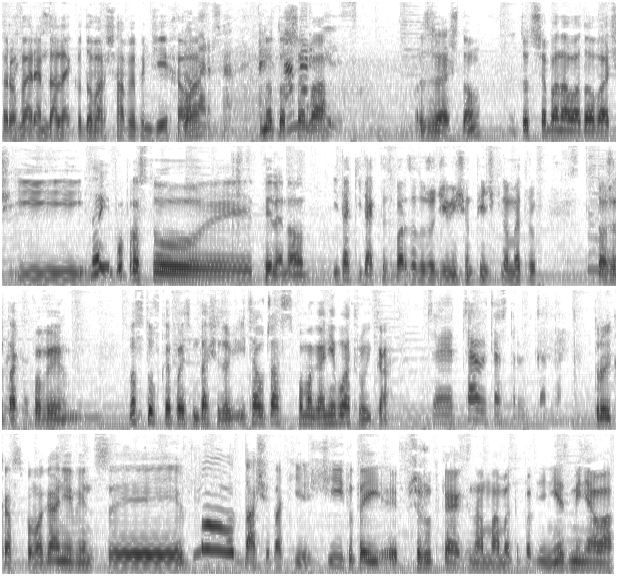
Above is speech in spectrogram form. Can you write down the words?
Rowerem daleko, do Warszawy będzie Do jechała. Warszawy. Tak, No to na trzeba- Margilsku. Zresztą to trzeba naładować i no i po prostu y, tyle. No i tak i tak to jest bardzo dużo. 95 km to, że tak powiem, no stówkę powiedzmy da się zrobić i cały czas wspomaganie była trójka. Cały czas trójka, tak. Trójka wspomaganie, więc y, no da się tak jeździć. I tutaj y, przerzutka jak znam mamę to pewnie nie zmieniała,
